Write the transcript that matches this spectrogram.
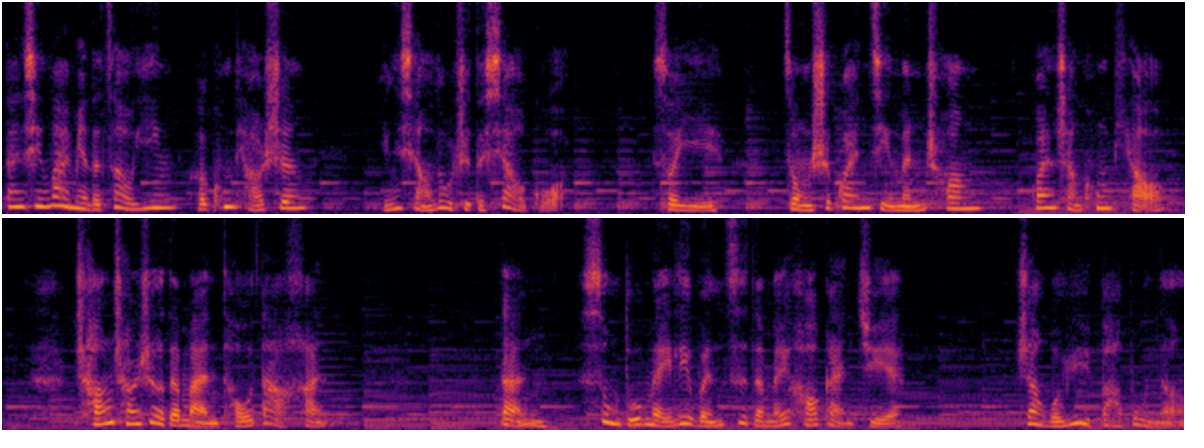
担心外面的噪音和空调声影响录制的效果，所以总是关紧门窗，关上空调，常常热得满头大汗。但诵读美丽文字的美好感觉，让我欲罢不能。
